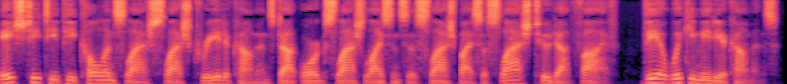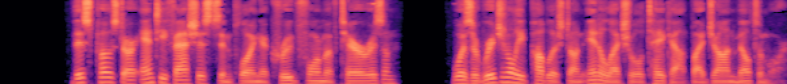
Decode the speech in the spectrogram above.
http colon slash slash creativecommons.org slash licenses slash BISA slash 2.5, via Wikimedia Commons. This post Are Anti Fascists Employing a Crude Form of Terrorism? was originally published on Intellectual Takeout by Jon Miltimore.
